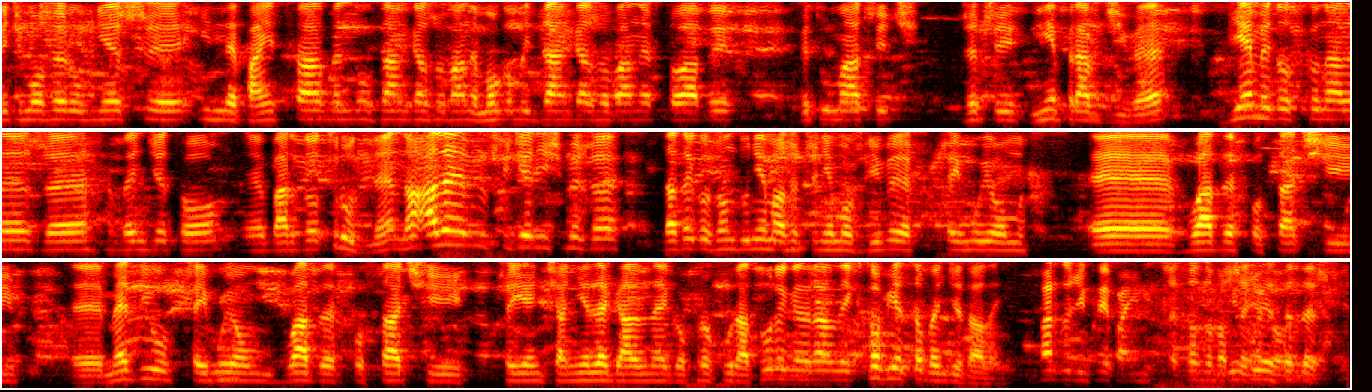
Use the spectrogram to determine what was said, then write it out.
być może również e, inne państwa będą zaangażowane, mogą być zaangażowane w to, aby wytłumaczyć rzeczy nieprawdziwe. Wiemy doskonale, że będzie to e, bardzo trudne, no ale już widzieliśmy, że dla tego rządu nie ma rzeczy niemożliwych. Przejmują e, władzę w postaci e, mediów, przejmują władzę w postaci przejęcia nielegalnego prokuratury generalnej. Kto wie, co będzie dalej. Bardzo dziękuję panie ministrze, do zobaczenia. Dziękuję serdecznie.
